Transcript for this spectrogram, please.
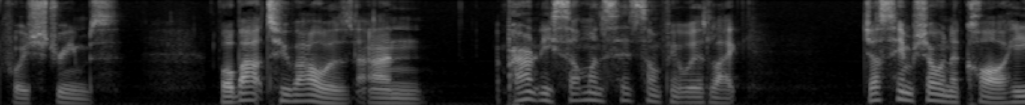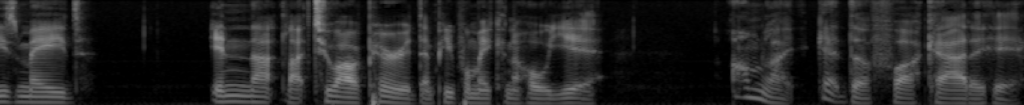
for his streams for about two hours, and apparently someone said something was like just him showing a car he's made in that like two hour period than people making a whole year. I'm like, get the fuck out of here.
